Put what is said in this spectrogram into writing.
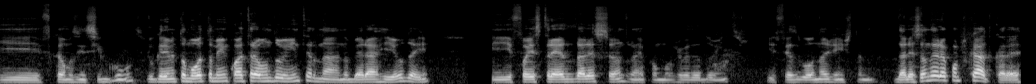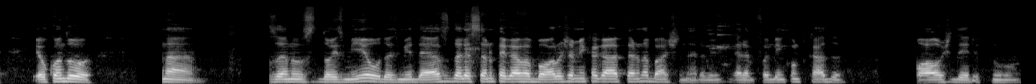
E ficamos em segundo. E o Grêmio tomou também 4x1 do Inter na, no Beira Rio daí. E foi a estreia do Alessandro, né, como jogador do Inter. E fez gol na gente também. O Alessandro era complicado, cara. Eu, quando na, nos anos 2000, 2010, o D'Alessandro pegava a bola e já me cagava a perna abaixo, né? Era, era, foi bem complicado o auge dele no,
